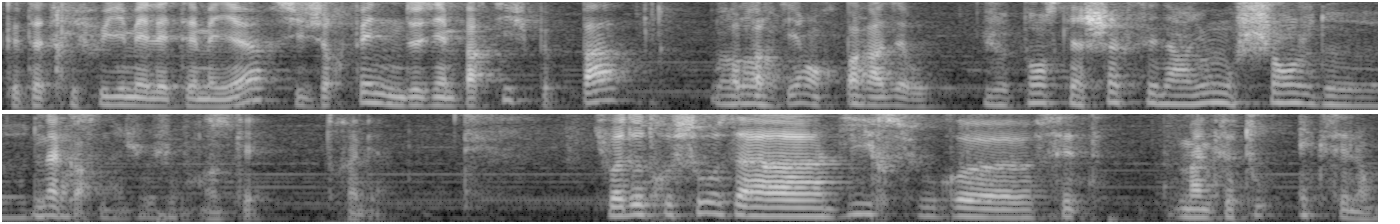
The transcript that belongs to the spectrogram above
que tu as trifouillé, mais elle était meilleure. Si je refais une deuxième partie, je peux pas Non, non, repartir, on repart à zéro. je pense qu'à chaque scénario, on change de, de personnage, je pense. Ok, très bien. Tu as d'autres choses à dire sur cette, malgré tout, excellent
